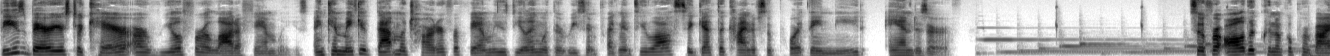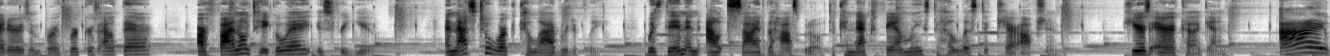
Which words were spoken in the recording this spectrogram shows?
These barriers to care are real for a lot of families and can make it that much harder for families dealing with a recent pregnancy loss to get the kind of support they need and deserve. So, for all the clinical providers and birth workers out there, our final takeaway is for you. And that's to work collaboratively within and outside the hospital to connect families to holistic care options. Here's Erica again. I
